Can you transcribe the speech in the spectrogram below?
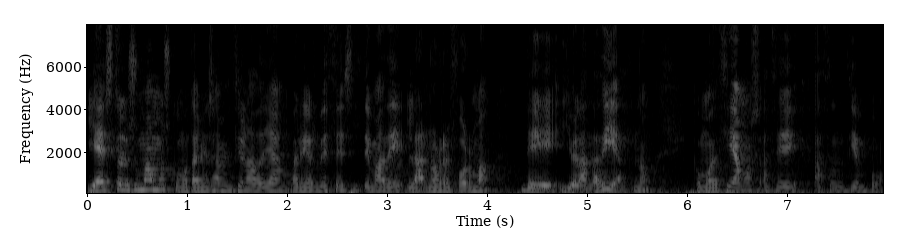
y a esto le sumamos, como también se ha mencionado ya varias veces, el tema de la no reforma de Yolanda Díaz. ¿no? Como decíamos hace, hace un tiempo,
